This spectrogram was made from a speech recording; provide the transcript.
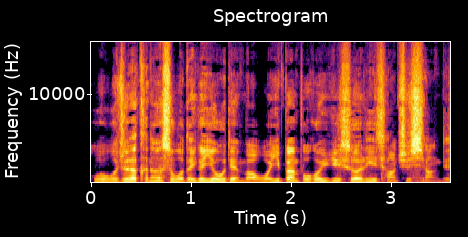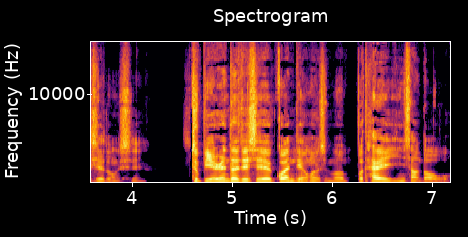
我我觉得可能是我的一个优点吧。我一般不会预设立场去想这些东西，就别人的这些观点或者什么不太影响到我。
